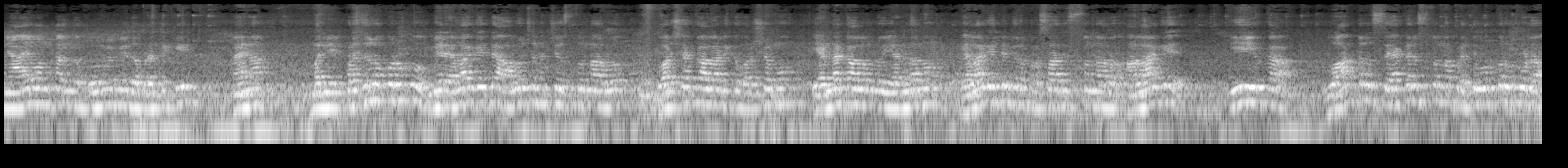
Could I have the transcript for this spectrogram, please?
న్యాయవంతంగా భూమి మీద బ్రతికి ఆయన మరి ప్రజల కొరకు మీరు ఎలాగైతే ఆలోచన చేస్తున్నారో వర్షాకాలానికి వర్షము ఎండాకాలంలో ఎండను ఎలాగైతే మీరు ప్రసాదిస్తున్నారో అలాగే ఈ యొక్క వార్తలు సేకరిస్తున్న ప్రతి ఒక్కరు కూడా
